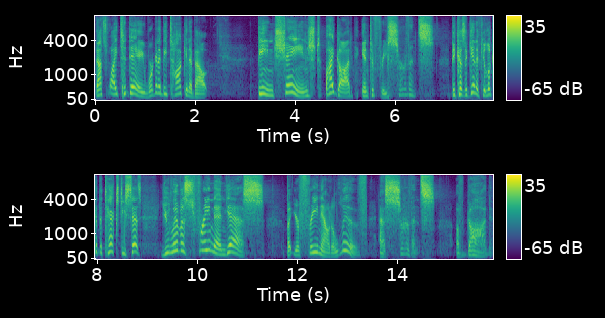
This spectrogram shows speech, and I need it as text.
that's why today we're going to be talking about being changed by God into free servants. Because again, if you look at the text, he says, You live as free men, yes, but you're free now to live as servants of God.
